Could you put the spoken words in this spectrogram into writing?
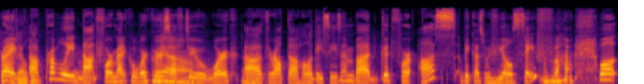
right. available. Uh, probably not for medical workers Yeah. have to work uh, throughout the holiday season, but good for us because we Mm-hmm. feel safe. well,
